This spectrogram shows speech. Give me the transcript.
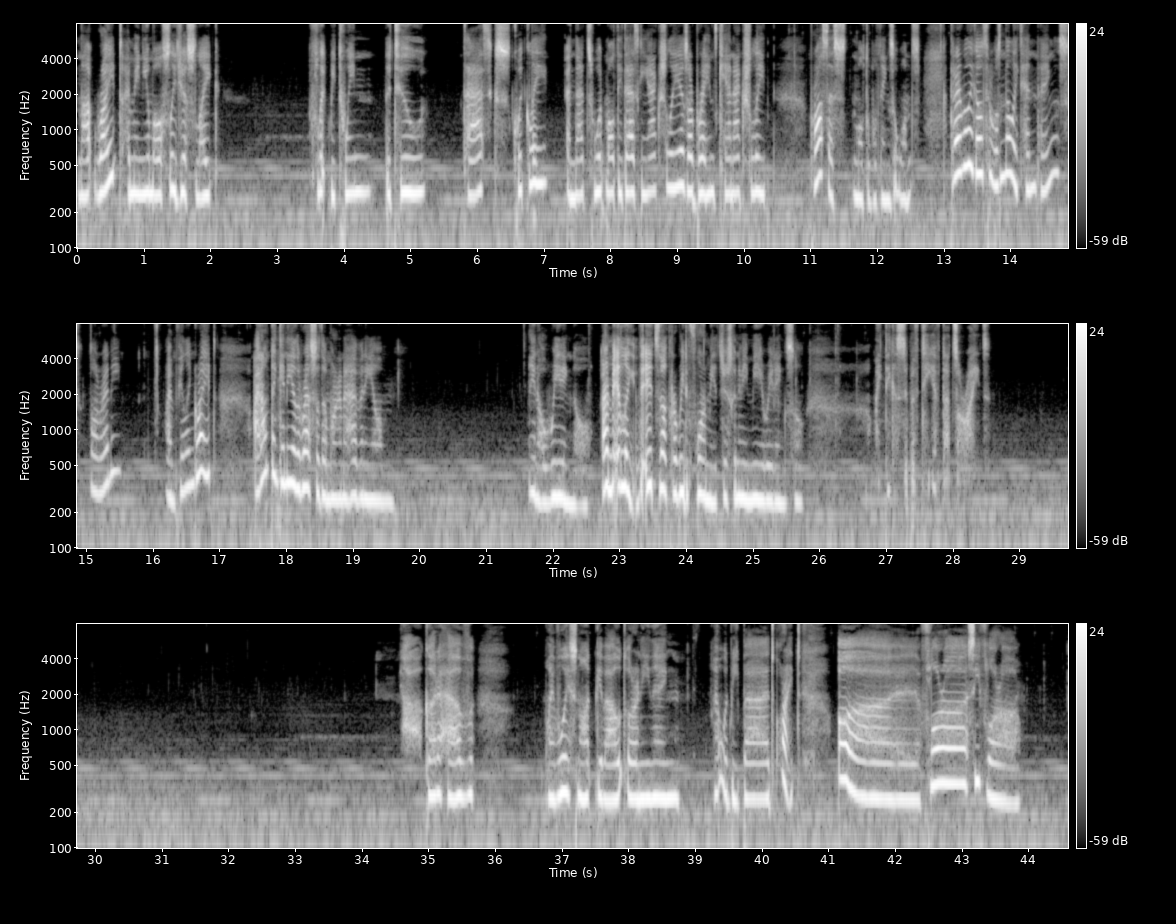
not right. I mean, you mostly just like flip between the two tasks quickly, and that's what multitasking actually is. Our brains can't actually process multiple things at once. Did I really go through? Wasn't there like 10 things already? I'm feeling great. I don't think any of the rest of them are gonna have any, um, you know, reading though. I mean, like, it's not gonna read it for me, it's just gonna be me reading, so. Might take a sip of tea if that's alright. Gotta have my voice not give out or anything. That would be bad. Alright. Uh, flora, sea flora.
